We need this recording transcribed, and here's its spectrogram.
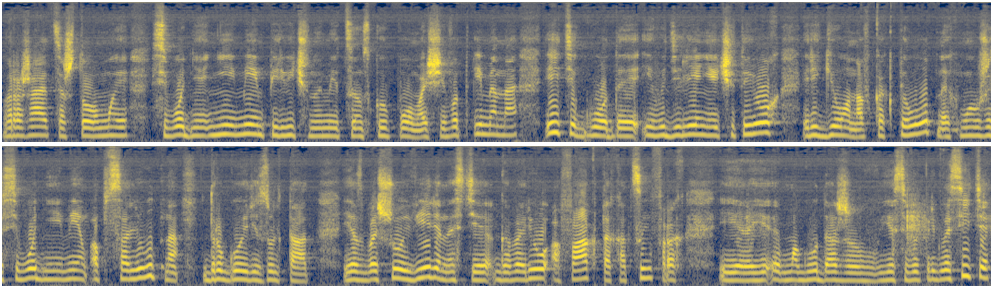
выражается, что мы сегодня не имеем первичную медицинскую помощь. И вот именно эти годы и выделение четырех регионов как пилотных мы уже сегодня имеем абсолютно другой результат. Я с большой уверенностью говорю о фактах, о цифрах и могу даже, если вы пригласите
